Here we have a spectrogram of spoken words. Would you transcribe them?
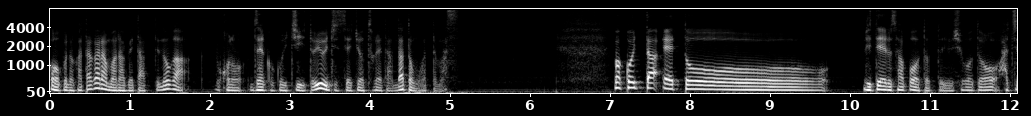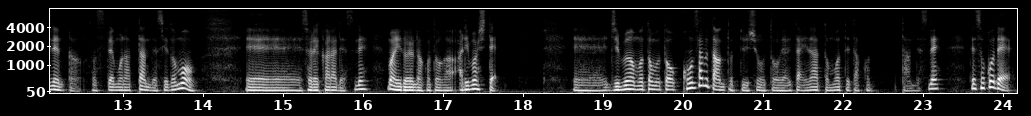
多くの方から学べたっていうのが、この全国1位という実績を作れたんだと思っています。まあ、こういった、えっ、と、リテールサポートという仕事を8年間させてもらったんですけども、えー、それからですね、まあいろいろなことがありまして、えー、自分はもともとコンサルタントっていう仕事をやりたいなと思ってたたんですね。で、そこで、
